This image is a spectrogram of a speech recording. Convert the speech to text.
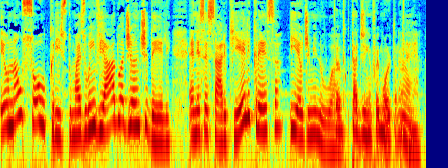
eu não sou o Cristo, mas o enviado adiante dele, é necessário que ele cresça e eu diminua. Tanto que tadinho foi morto, né? É.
